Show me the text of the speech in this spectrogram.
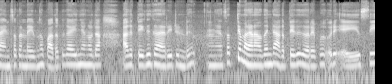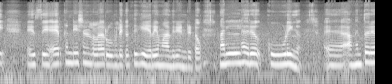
ലൈൻസൊക്കെ ഉണ്ടായിരുന്നു. അപ്പോൾ അതൊക്കെ കഴിഞ്ഞ് ഞങ്ങളിതാ അകത്തേക്ക് കയറിയിട്ടുണ്ട്. സത്യം പറയണം അതിന്റെ അകത്തേക്ക് കയറിയപ്പോൾ ഒരു A C A C air കണ്ടീഷനുള്ള റൂമിലേക്കൊക്കെ കയറിയ മാതിരി ഉണ്ട് കേട്ടോ. നല്ലൊരു കൂളിങ് അങ്ങനത്തെ ഒരു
